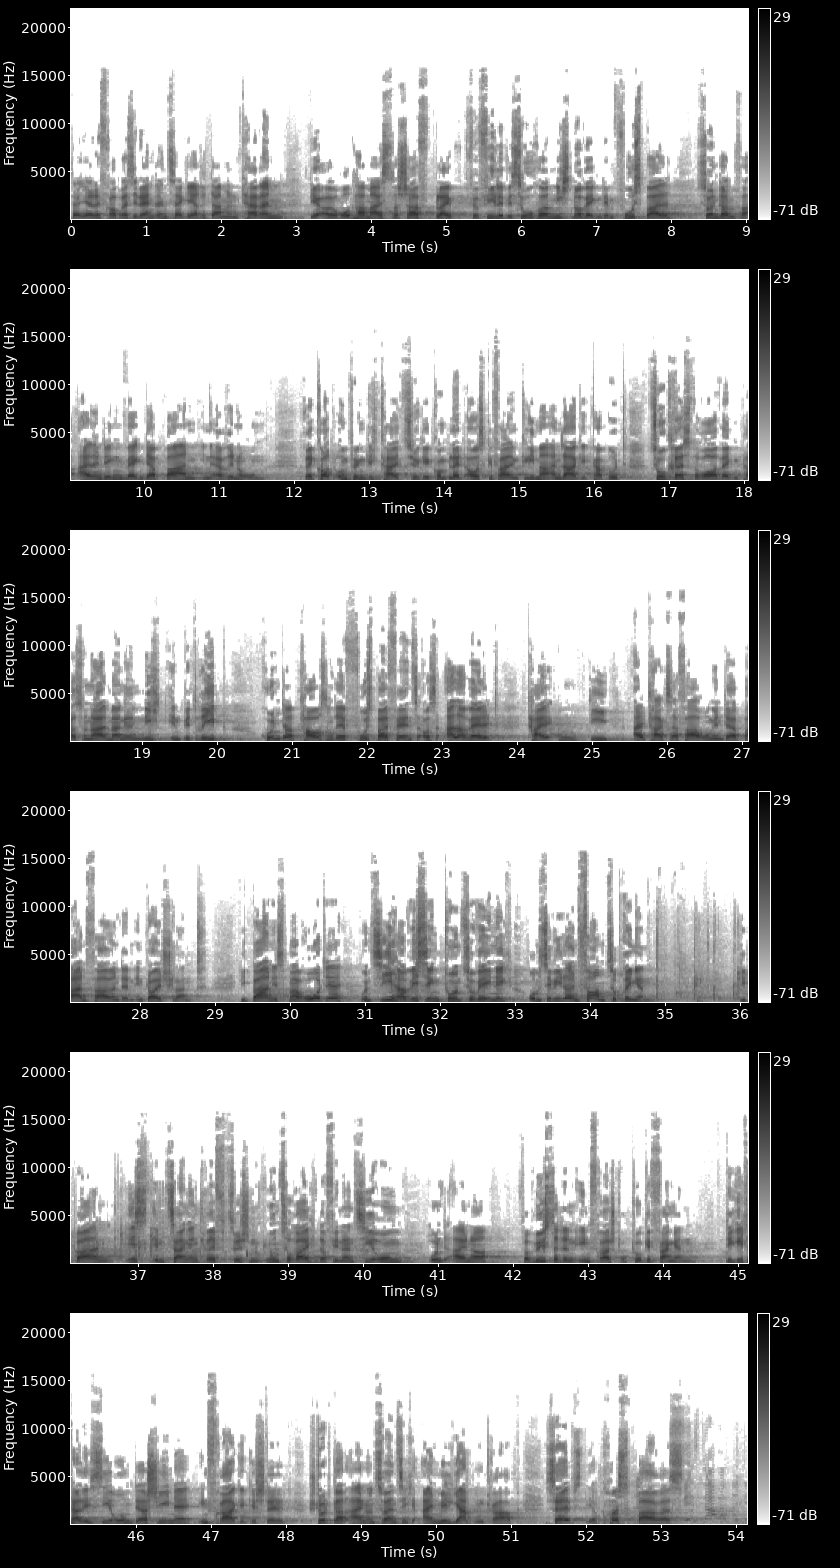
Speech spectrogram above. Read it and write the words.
Sehr geehrte Frau Präsidentin, sehr geehrte Damen und Herren! Die Europameisterschaft bleibt für viele Besucher nicht nur wegen dem Fußball, sondern vor allen Dingen wegen der Bahn in Erinnerung. Rekordunpünktlichkeit, Züge komplett ausgefallen, Klimaanlage kaputt, Zugrestaurant wegen Personalmangel nicht in Betrieb. Hunderttausende Fußballfans aus aller Welt teilten die Alltagserfahrungen der Bahnfahrenden in Deutschland. Die Bahn ist marode, und Sie, Herr Wissing, tun zu wenig, um sie wieder in Form zu bringen. Die Bahn ist im Zangengriff zwischen unzureichender Finanzierung und einer verwüsteten Infrastruktur gefangen. Digitalisierung der Schiene in Frage gestellt. Stuttgart 21 ein Milliardengrab. Selbst ihr kostbares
